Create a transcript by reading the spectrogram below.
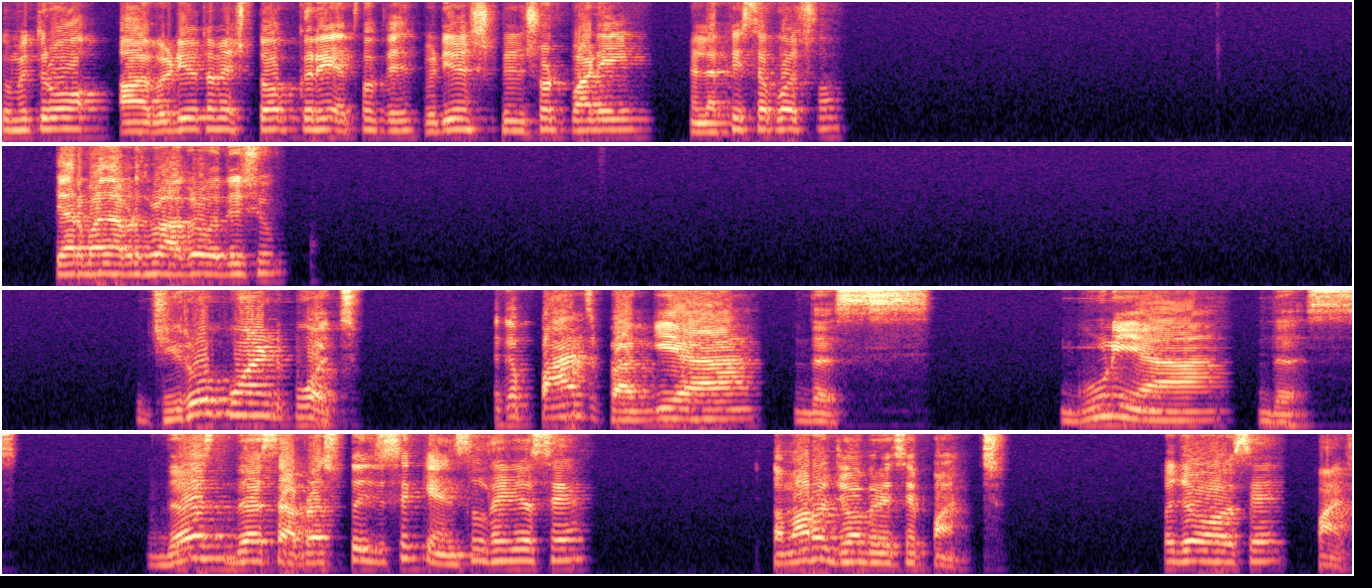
તો મિત્રો, આ વીડિયો તમે સ્ટોપ કરી અથવા વીડિયો સ્ક્રીનશોટ પાડી લખી શકો છો. ત્યારબાદ આપણે થોડા આગળ વધીશું. જીરો પોઈન્ટ પોચ એટલે પાંચ ભાગ્યા દસ. ગુણ્યા દસ. દસ દસ આપણે શું થઈ જશે? કેન્સલ થઈ જશે. તમારો જવાબ રહેશે પાંચ. તો જવાબ આવશે પાંચ.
